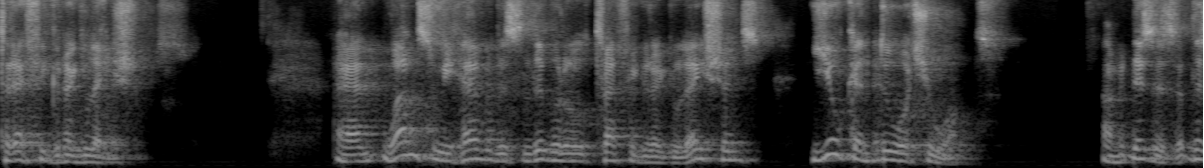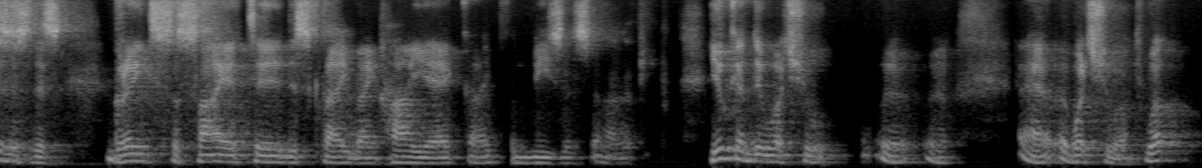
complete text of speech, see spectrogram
traffic regulations. And once we have these liberal traffic regulations, you can do what you want. I mean, this is this is this great society described by Hayek, right, von Mises, and other people you can do what you uh, uh, uh, what you want. Well,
